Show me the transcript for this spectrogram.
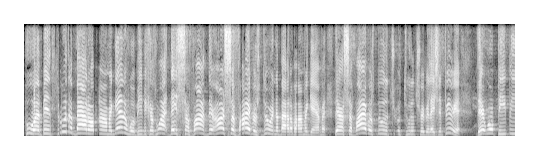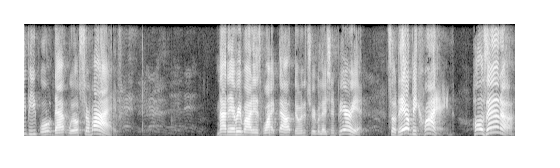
who have been through the battle of Armageddon will be because what? They survived. There are survivors during the battle of Armageddon. There are survivors through the, through the tribulation period. There will be people that will survive. Not everybody is wiped out during the tribulation period. So they'll be crying, Hosanna,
